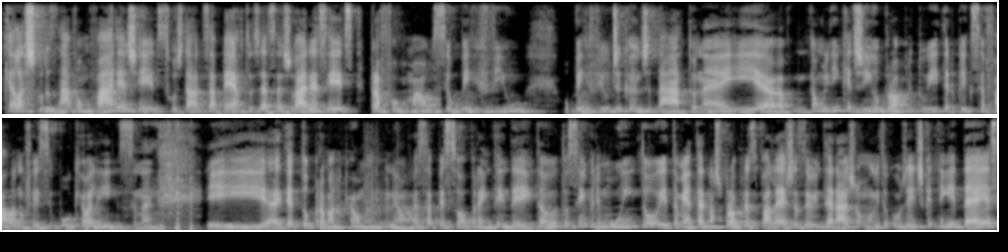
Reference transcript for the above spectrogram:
que elas cruzavam várias redes, os dados abertos dessas várias redes, para formar o seu perfil, o perfil de candidato, né? E eh, então o LinkedIn, o próprio Twitter, o que, que você fala no Facebook, olha isso, né? e aí eu estou para marcar uma reunião com essa pessoa para entender. Então eu estou sempre muito, e também até nas próprias palestras, eu interajo muito com gente que tem ideias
